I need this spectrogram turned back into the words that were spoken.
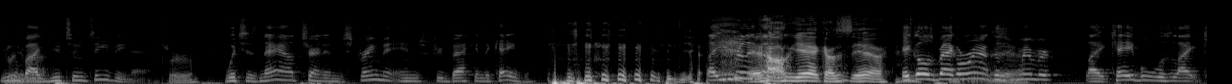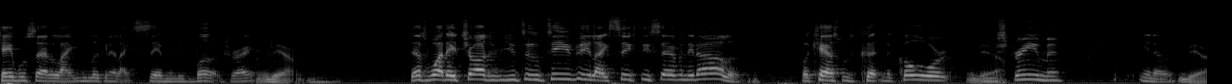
You Pretty can buy much. YouTube TV now, True. which is now turning the streaming industry back into cable. yeah. Like you really think oh, yeah, cause yeah. it goes back around because Yeah. remember, like cable was like cable satellite. You looking at like seventy bucks, right? Yeah. That's why they charge for YouTube TV like 60 dollars. But Cass was cutting the cord, Yeah. streaming, you know, Yeah.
